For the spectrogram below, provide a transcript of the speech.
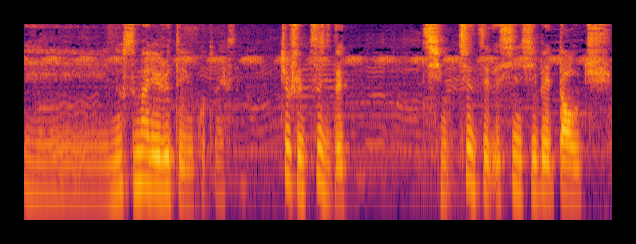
え盗まれるということです。就是自己的情，自己的信息被盗取。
